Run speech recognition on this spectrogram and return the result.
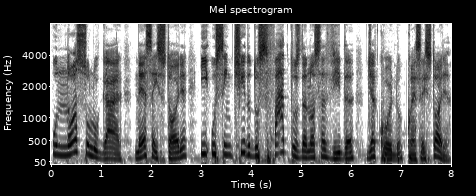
o nosso lugar nessa história e o sentido dos fatos da nossa vida de acordo com essa história.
